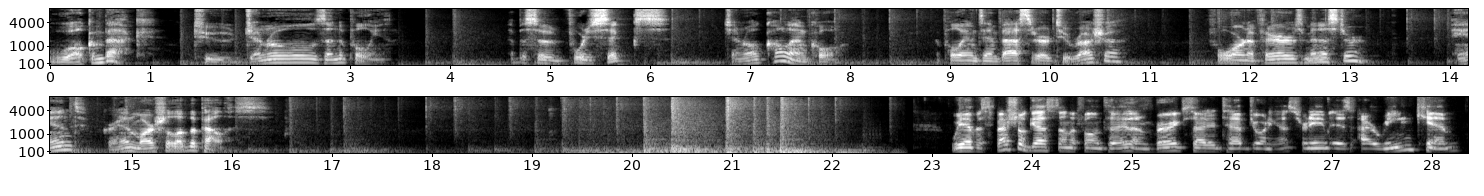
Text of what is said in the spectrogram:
Welcome back to Generals and Napoleon, episode 46 General Caulaincourt, Napoleon's ambassador to Russia, foreign affairs minister, and Grand Marshal of the Palace. We have a special guest on the phone today that I'm very excited to have joining us. Her name is Irene Kim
